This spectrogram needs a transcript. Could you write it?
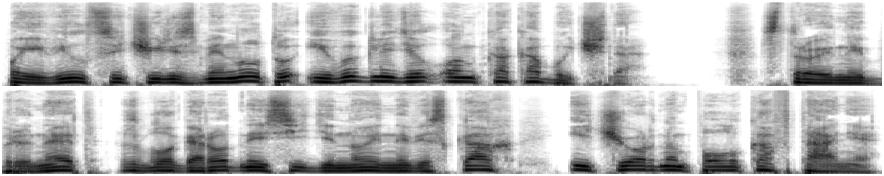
появился через минуту, и выглядел он как обычно. Стройный брюнет с благородной сединой на висках и черном полукафтане.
